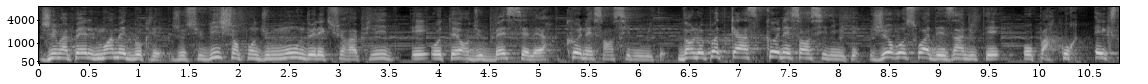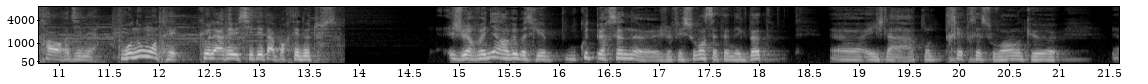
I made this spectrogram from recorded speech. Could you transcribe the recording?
Je m'appelle Mohamed Bouclé, je suis vice-champion du monde de lecture rapide et auteur du best-seller Connaissance illimitée. Dans le podcast Connaissance illimitée, je reçois des invités au parcours extraordinaire pour nous montrer que la réussite est à portée de tous je vais revenir un peu parce que beaucoup de personnes, euh, je fais souvent cette anecdote euh, et je la raconte très très souvent que euh,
